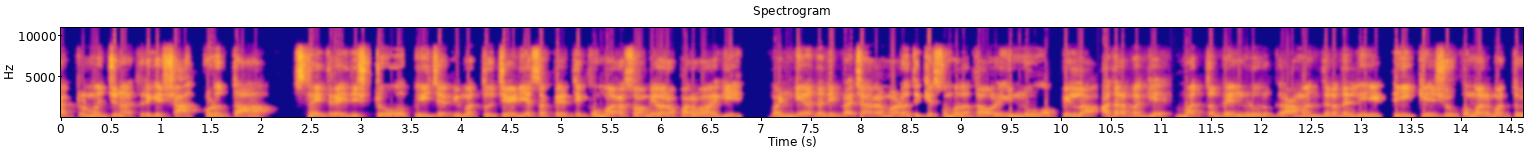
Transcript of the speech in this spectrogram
ಡಾಕ್ಟರ್ ಮಂಜುನಾಥರಿಗೆ ಶಾಕ್ ಕೊಡುತ್ತಾ? ಸ್ನೇಹಿತರೆ, ಇದಿಷ್ಟು ಬಿಜೆಪಿ ಮತ್ತು ಜೆಡಿಎಸ್ ಅಭ್ಯರ್ಥಿ ಕುಮಾರಸ್ವಾಮಿ ಅವರ ಪರವಾಗಿ ಮಂಡ್ಯದಲ್ಲಿ ಪ್ರಚಾರ ಮಾಡೋದಕ್ಕೆ ಸುಮಲತಾ ಅವರು ಇನ್ನೂ ಒಪ್ಪಿಲ್ಲ. ಅದರ ಬಗ್ಗೆ ಮತ್ತು ಬೆಂಗಳೂರು ಗ್ರಾಮಾಂತರದಲ್ಲಿ ಡಿ ಕೆ ಶಿವಕುಮಾರ್ ಮತ್ತು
